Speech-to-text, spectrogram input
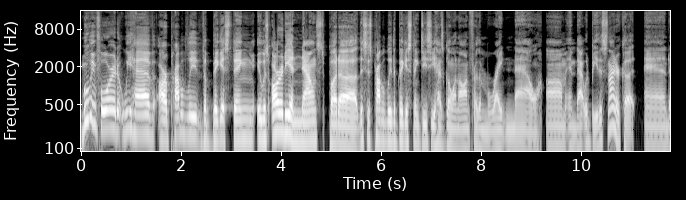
moving forward, we have our probably the biggest thing. It was already announced, but uh, this is probably the biggest thing DC has going on for them right now. Um, and that would be the Snyder Cut. And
